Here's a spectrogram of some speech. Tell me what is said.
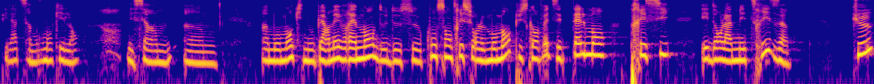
Pilate, c'est un mouvement qui est lent, mais c'est un, moment qui nous permet vraiment de, se concentrer sur le moment, puisqu'en fait, c'est tellement précis et dans la maîtrise que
